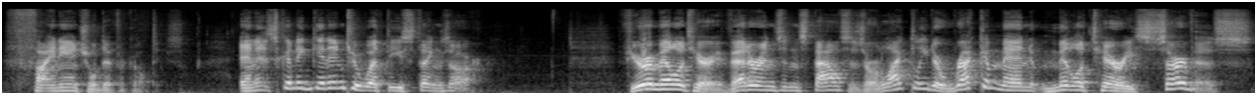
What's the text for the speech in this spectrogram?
financial difficulties. And it's going to get into what these things are. Fewer military, veterans, and spouses are likely to recommend military service,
